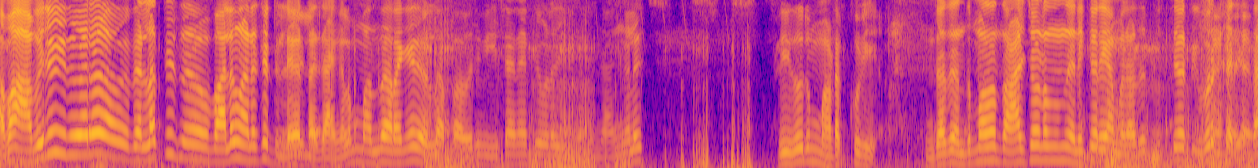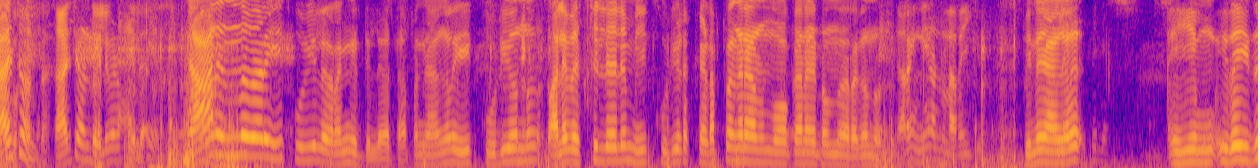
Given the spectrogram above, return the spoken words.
അപ്പൊ അവരും ഇതുവരെ വെള്ളത്തിൽ വല നനച്ചിട്ടില്ല കേട്ടോ. ഞങ്ങളും വന്ന് ഇറങ്ങിയതേ ഉള്ളു. അപ്പൊ അവർ വീശാനായിട്ട് ഇവിടെ ഇരിക്കുന്നു ഞങ്ങൾ ഇത് ഇതൊരു മടക്കുഴിയാണ് ഇതിന്റെ എന്തുമാത്രം താഴ്ച ഉണ്ടെന്നൊന്നും എനിക്കറിയാൻ പറ്റില്ല അത് കൃത്യമായിട്ട് ഇവർക്കറിയാം. താഴ്ച ഉണ്ട് താഴ്ച ഉണ്ട് വലിയ കുഴപ്പമില്ല. ഞാൻ ഇന്ന് വരെ ഈ കുഴിയിൽ ഇറങ്ങിയിട്ടില്ല കേട്ടോ. അപ്പം ഞങ്ങൾ ഈ കുഴിയൊന്ന് വല വെച്ചില്ലേലും ഈ കുഴിയുടെ കിടപ്പ് എങ്ങനെയാണെന്ന് നോക്കാനായിട്ടൊന്ന് ഇറങ്ങുന്നുണ്ട്. പിന്നെ ഞങ്ങൾ ഈ ഇത് ഇത്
